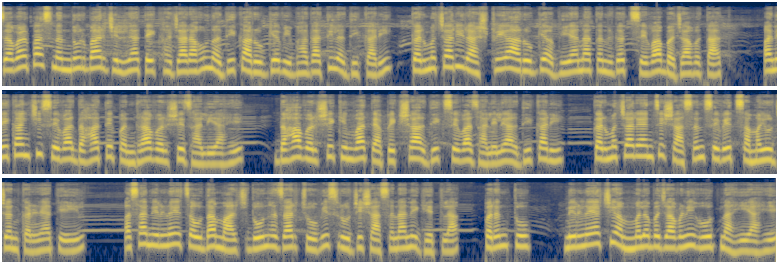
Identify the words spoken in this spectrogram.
जवळपास नंदुरबार जिल्ह्यात एक हजाराहून अधिक आरोग्य विभागातील अधिकारी कर्मचारी राष्ट्रीय आरोग्य अभियानांतर्गत सेवा बजावतात. अनेकांची सेवा दहा ते पंधरा वर्षे झाली आहे. दहा वर्षे किंवा त्यापेक्षा अधिक सेवा झालेल्या अधिकारी कर्मचाऱ्यांचे शासन सेवेत समायोजन करण्यात येईल असा निर्णय चौदा मार्च दोन हजार चोवीस रोजी शासनाने घेतला परंतु निर्णयाची अंमलबजावणी होत नाही आहे.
